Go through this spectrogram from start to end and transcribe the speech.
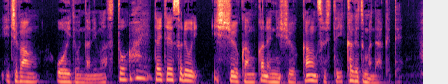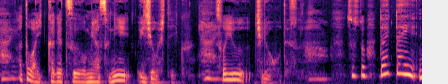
一番多い量になりますと、はい、大体それを1週間から2週間、そして1ヶ月まで空けて、はい、あとは1ヶ月を目安に維持をしていく、はい、そういう治療法です。はあ、そうすると、大体治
